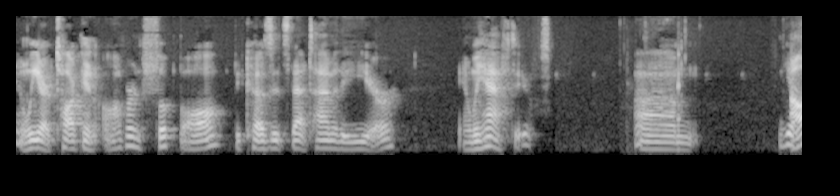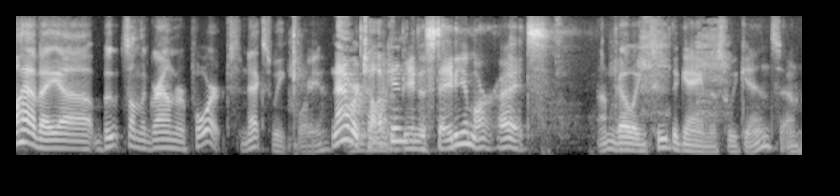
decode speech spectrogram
And we are talking Auburn football because it's that time of the year and we have to. Um, Yeah. I'll have a uh, boots on the ground report next week for you. now we're Be talking in the stadium. All right. I'm going to the game this weekend, so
